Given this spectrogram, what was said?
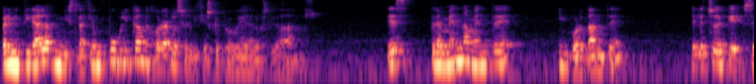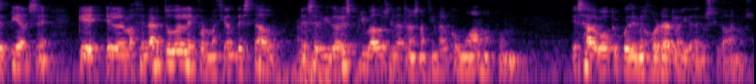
permitirá a la administración pública mejorar los servicios que provee a los ciudadanos. Es tremendamente importante el hecho de que se piense que el almacenar toda la información de Estado en servidores privados de una transnacional como Amazon es algo que puede mejorar la vida de los ciudadanos.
